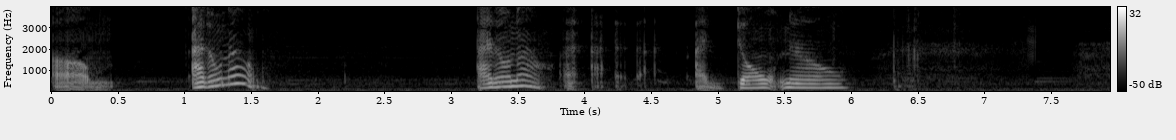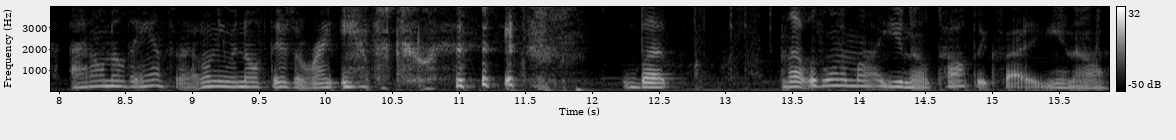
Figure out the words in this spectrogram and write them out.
um i don't know. I don't know. I i, I don't know. I don't know the answer. I don't even know if there's a right answer to it. But that was one of my you know topics i you know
